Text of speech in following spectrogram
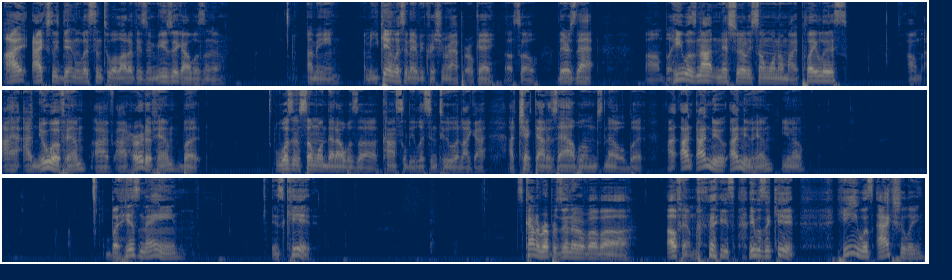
I actually didn't listen to a lot of his music. I wasn't a, I mean, I mean, you can't listen to every Christian rapper, okay? Uh, so there's that. Um, but he was not necessarily someone on my playlist. Um, I, I knew of him. I've I heard of him, but wasn't someone that I was uh, constantly listening to and like I, I checked out his albums. No, but I, I, I knew I knew him. You know, but his name is Kid. It's kind of representative of uh of him. He's he was a kid. He was actually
